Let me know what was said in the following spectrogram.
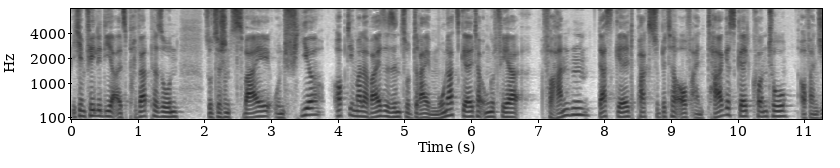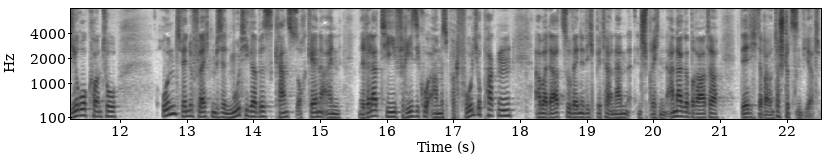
Ich empfehle dir als Privatperson so zwischen zwei und vier. Optimalerweise sind so drei Monatsgelder ungefähr vorhanden. Das Geld packst du bitte auf ein Tagesgeldkonto, auf ein Girokonto. Und wenn du vielleicht ein bisschen mutiger bist, kannst du auch gerne ein relativ risikoarmes Portfolio packen. Aber dazu wende dich bitte an einen entsprechenden Anlageberater, der dich dabei unterstützen wird.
